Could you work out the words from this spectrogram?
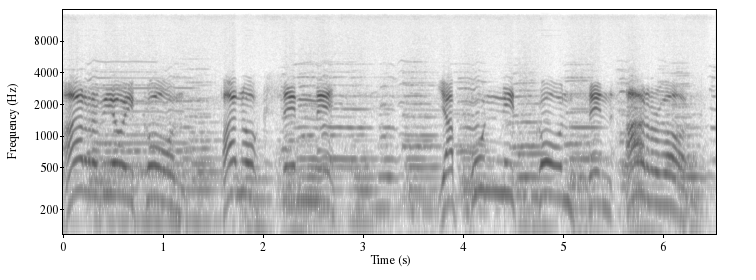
arvioikoon panoksemme ja punnitkoon sen arvon.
